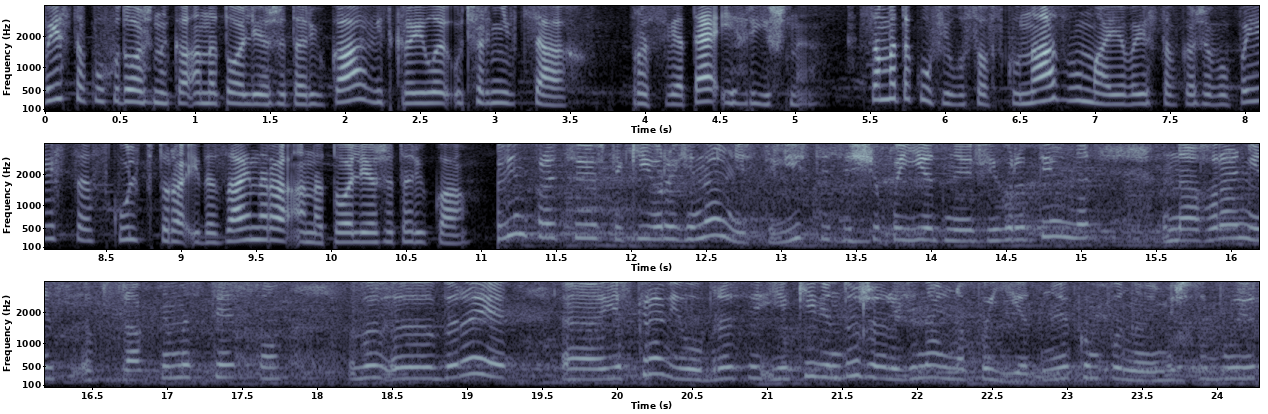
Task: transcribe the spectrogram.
Виставку художника Анатолія Житарюка відкрили у Чернівцях про святе і грішне. Саме таку філософську назву має виставка живописця, скульптора і дизайнера Анатолія Житарюка. Він працює в такій оригінальній стилістиці, що поєднує фігуративне на грані з абстрактним мистецтвом. Е, Бере е, яскраві образи, які він дуже оригінально поєднує, компонує між собою.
